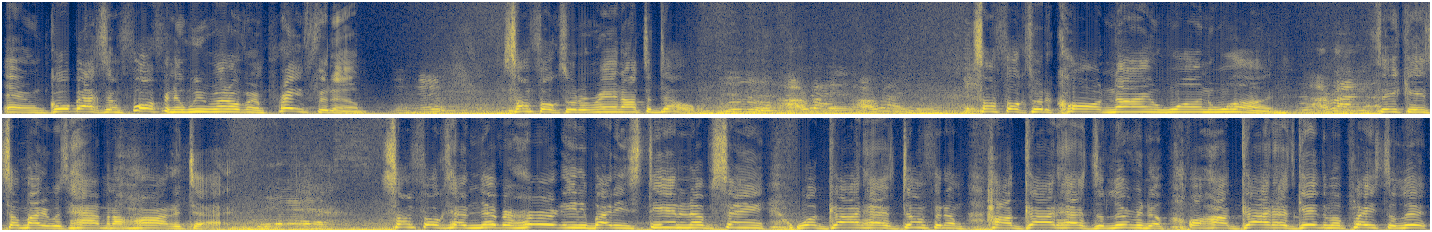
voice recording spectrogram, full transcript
and go back and forth, and then we run over and pray for them. Mm-hmm. Some folks would have ran out the door. Mm-hmm. All right, all right. Some folks would have called 911, All right. thinking somebody was having a heart attack. Yes. Some folks have never heard anybody standing up saying what God has done for them, how God has delivered them, or how God has gave them a place to live,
